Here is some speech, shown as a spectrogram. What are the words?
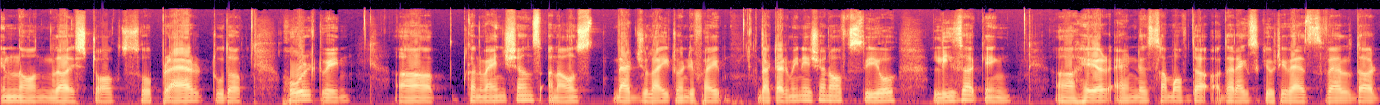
in on the stocks so prior to the whole Vinco Ventures announced that July 25 the termination of CEO Lisa King uh, here and some of the other executive as well the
